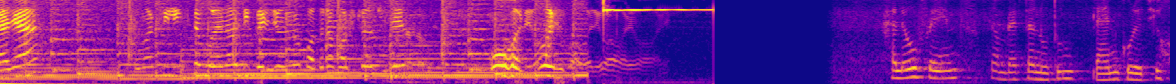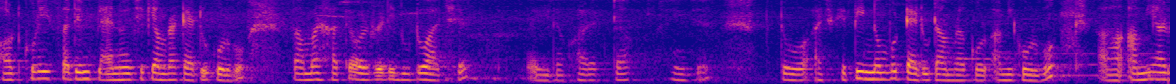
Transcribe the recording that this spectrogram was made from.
রাজা তোমার ফিলিংসটা বলে দাও দীপের জন্য কতটা কষ্ট হচ্ছে। ওরে ওরে হ্যালো ফ্রেন্ডস আমরা একটা নতুন প্ল্যান করেছি। হট করেই সাডেন প্ল্যান হয়েছে কি আমরা ট্যাটু করব। তো আমার হাতে অলরেডি দুটো আছে। এই দেখো আর একটা এই যে। তো আজকে তিন নম্বর ট্যাটুটা আমরা আমি করব। আমি আর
